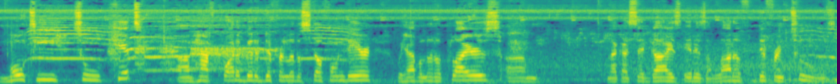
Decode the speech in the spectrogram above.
multi-tool kit. Um, have quite a bit of different little stuff on there. We have a little pliers. Um, like I said, guys, it is a lot of different tools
